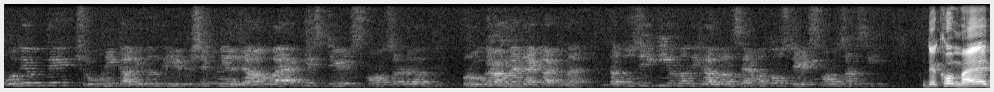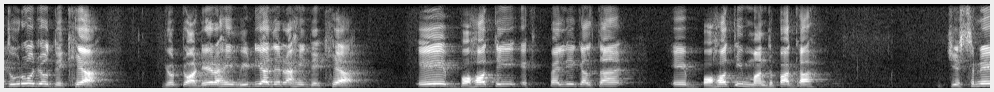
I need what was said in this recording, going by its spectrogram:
ਉਹਦੇ ਉੱਤੇ ਸ਼੍ਰੋਮਣੀ ਅਕਾਲੀ ਦਲ ਦੀ ਲੀਡਰਸ਼ਿਪ ਨੇ ਇਲਜ਼ਾਮ ਲਾਇਆ ਕਿ ਸਟੇਟ ਸਪਾਂਸਰਡ ਪ੍ਰੋਗਰਾਮ ਹੈ ਜਾਂ ਇਹ ਘਟਨਾ ਹੈ ਤਾਂ ਤੁਸੀਂ ਕੀ ਉਹਨਾਂ ਦੀ ਗੱਲ ਨਾਲ ਸਹਿਮਤ ਹੋ ਸਟੇਟ ਸਪਾਂਸਰਡ ਸੀ ਦੇਖੋ, ਮੈਂ ਦੂਰੋਂ ਜੋ ਦੇਖਿਆ, ਜੋ ਤੁਹਾਡੇ ਰਾਹੀਂ, ਮੀਡੀਆ ਦੇ ਰਾਹੀਂ ਦੇਖਿਆ, ਇਹ ਬਹੁਤ ਹੀ, ਇੱਕ ਪਹਿਲੀ ਗੱਲ ਤਾਂ ਇਹ ਬਹੁਤ ਹੀ ਮੰਦਭਾਗਾ। ਜਿਸ ਨੇ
